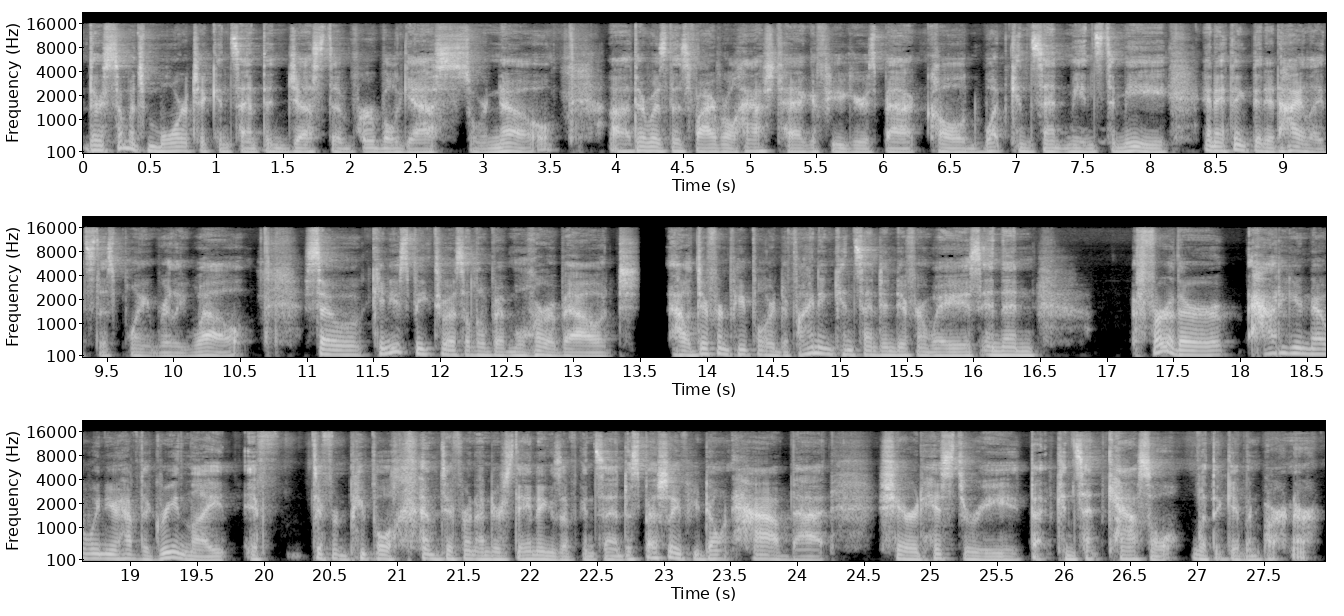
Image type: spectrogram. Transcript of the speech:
There's so much more to consent than just a verbal yes or no. Uh, there was this viral hashtag a few years back called What Consent Means to Me. And I think that it highlights this point really well. So, can you speak to us a little bit more about how different people are defining consent in different ways. And then further, how do you know when you have the green light if different people have different understandings of consent, especially if you don't have that shared history, that consent castle with a given partner?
